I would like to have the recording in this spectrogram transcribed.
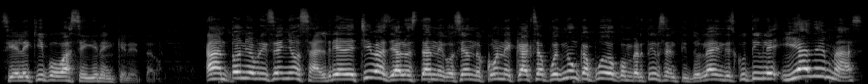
si el equipo va a seguir en Querétaro. Antonio Briseño saldría de Chivas, ya lo están negociando con Necaxa, pues nunca pudo convertirse en titular indiscutible y además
